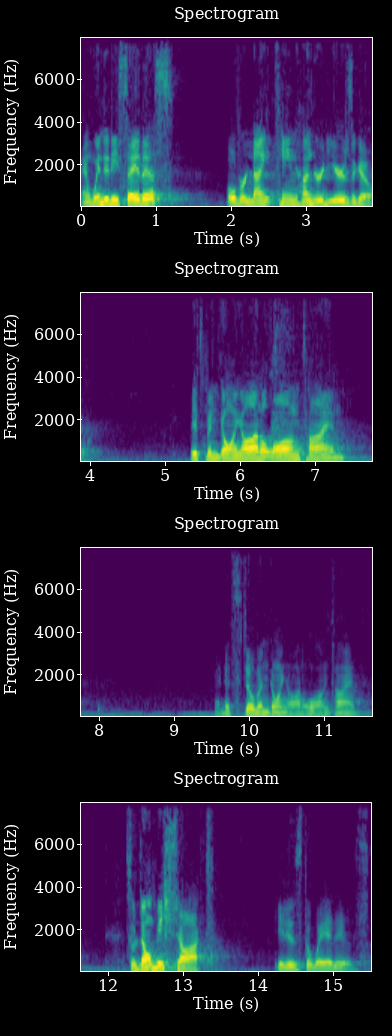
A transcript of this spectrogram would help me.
And when did he say this? Over 1900 years ago. It's been going on a long time. And it's still been going on a long time. So don't be shocked. It is the way it is.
